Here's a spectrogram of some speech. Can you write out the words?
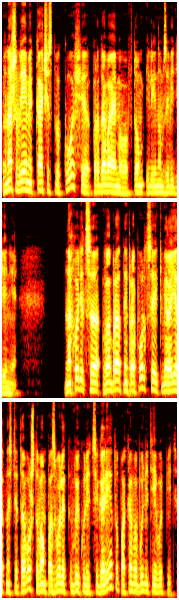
В наше время качество кофе, продаваемого в том или ином заведении, находится в обратной пропорции к вероятности того, что вам позволят выкурить сигарету, пока вы будете его пить.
